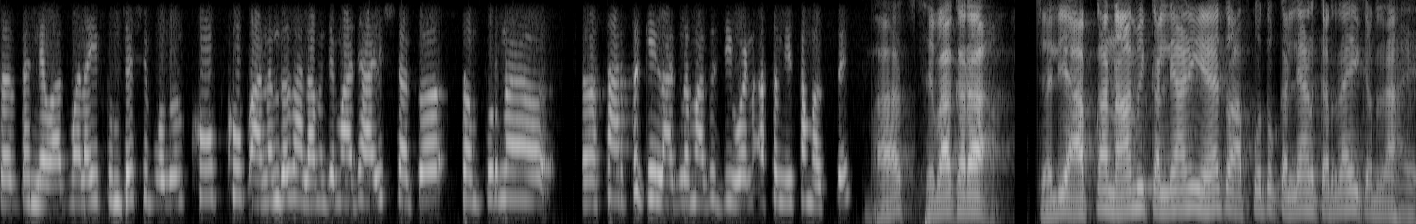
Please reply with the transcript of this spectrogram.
सर धन्यवाद. मलाही तुमच्याशी बोलून खूप खूप आनंद झाला. म्हणजे माझ्या आयुष्याचं संपूर्ण सार्थकी लागलं माझं जीवन असं मी समजते. बस सेवा करा. चलिए आपका नाम ही कल्याणी है तो आपको तो कल्याण करना ही करना है.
